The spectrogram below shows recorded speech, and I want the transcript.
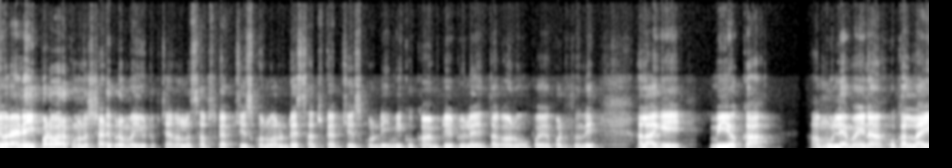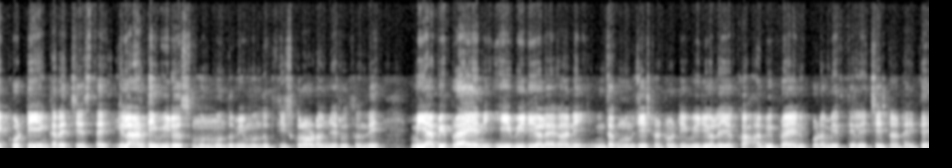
ఎవరైనా ఇప్పటివరకు మన స్టడీ బ్రహ్మ యూట్యూబ్ ఛానల్ను సబ్స్క్రైబ్ చేసుకుని వారు ఉంటే సబ్స్క్రైబ్ చేసుకోండి. మీకు కాంపిటేటివ్లో ఎంతగానో ఉపయోగపడుతుంది. అలాగే మీ యొక్క అమూల్యమైన ఒక లైక్ కొట్టి ఎంకరేజ్ చేస్తే ఇలాంటి వీడియోస్ మున్ముందు మీ ముందుకు తీసుకురావడం జరుగుతుంది. మీ అభిప్రాయాన్ని ఈ వీడియోలో కానీ ఇంతకుముందు చేసినటువంటి వీడియోల యొక్క అభిప్రాయాన్ని కూడా మీరు తెలియజేసినట్టయితే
